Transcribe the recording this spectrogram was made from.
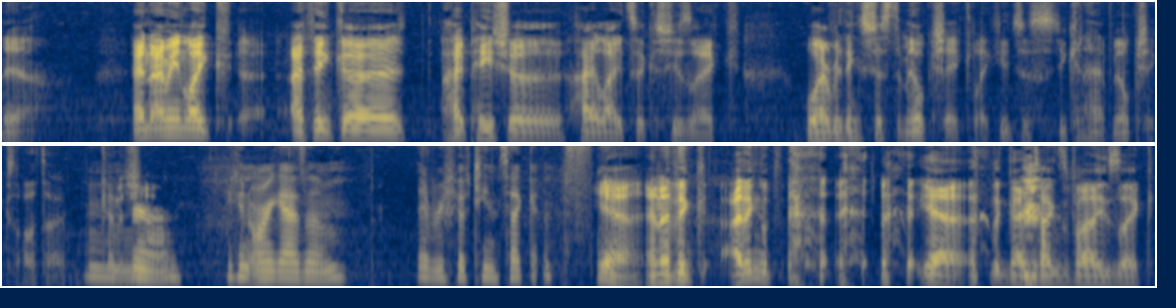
Yeah, and I mean, like, I think uh Hypatia highlights it because she's like, "Well, everything's just a milkshake. Like, you just you can have milkshakes all the time, kind of shit." yeah You can orgasm every 15 seconds. Yeah, and I think I think yeah, the guy talks about he's like,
